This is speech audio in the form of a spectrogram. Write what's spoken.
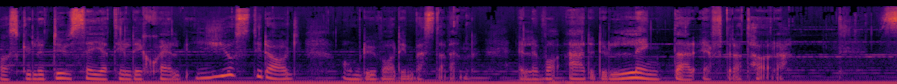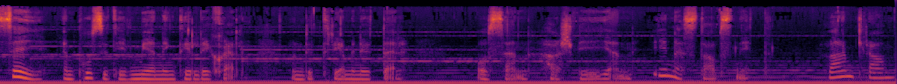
Vad skulle du säga till dig själv just idag om du var din bästa vän? Eller vad är det du längtar efter att höra? Säg en positiv mening till dig själv under tre minuter. Och sen hörs vi igen i nästa avsnitt. Varm kram.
